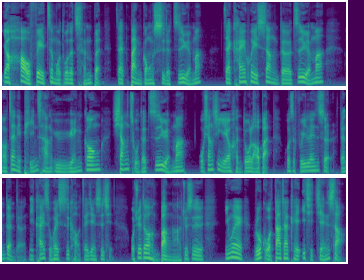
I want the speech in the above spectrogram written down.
要耗费这么多的成本在办公室的资源吗？在开会上的资源吗？哦，在你平常与员工相处的资源吗？我相信也有很多老板或是 freelancer 等等的，你开始会思考这件事情。我觉得都很棒啊，就是因为如果大家可以一起减少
